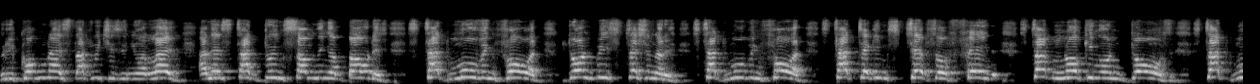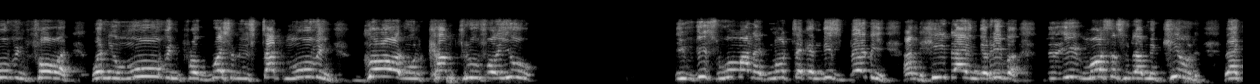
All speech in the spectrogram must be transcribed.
Recognize that which is in your life and then start doing something about it. Start moving forward. Don't be stationary. Start moving forward. Start taking steps of faith. Start knocking on doors. Start moving forward. When you move in progression, you start moving, God will come through for you. If this woman had not taken this baby and he died in the river, Moses would have been killed like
